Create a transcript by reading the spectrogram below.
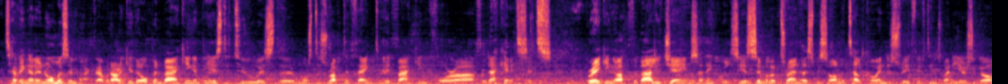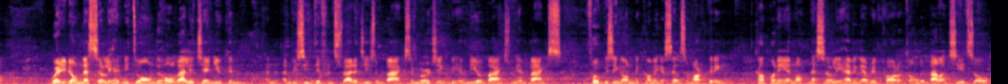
It's having an enormous impact. I would argue that open banking and PSD2 is the most disruptive thing to hit banking for, uh, for decades. It's breaking up the value chains. I think we'll see a similar trend as we saw in the telco industry 15, 20 years ago, where you don't necessarily need to own the whole value chain. You can, and, and we see different strategies of banks emerging. We have neobanks, we have banks focusing on becoming a sales and marketing company and not necessarily having every product on their balance sheet. So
